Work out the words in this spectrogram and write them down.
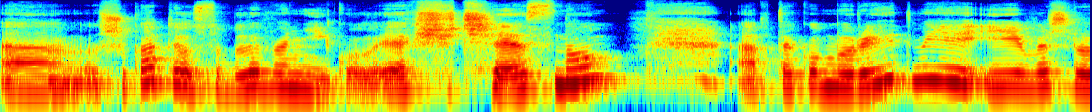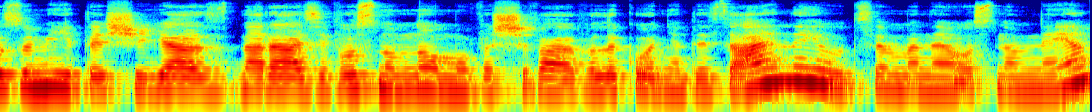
Е, Шукати особливо ніколи, якщо чесно. В такому ритмі, і ви ж розумієте, що я наразі в основному вишиваю великодні дизайни. Це в мене основне.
